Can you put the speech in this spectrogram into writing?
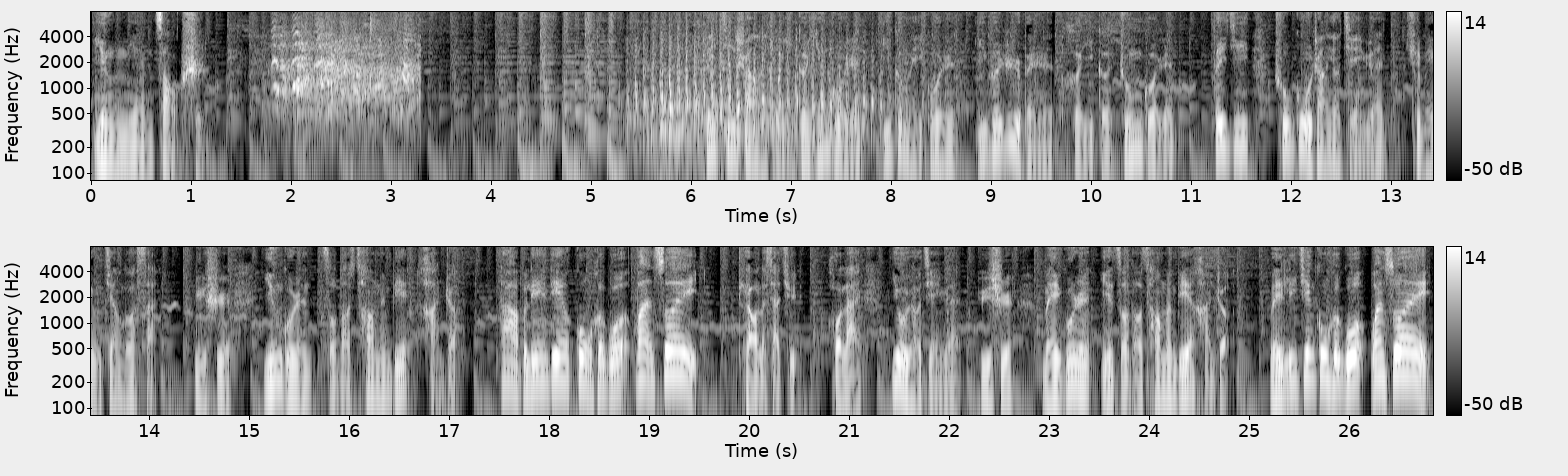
英年早逝。飞机上有一个英国人，一个美国人，一个日本人和一个中国人。飞机出故障要减员，却没有降落伞。于是，英国人走到舱门边，喊着“大不列颠共和国万岁”，跳了下去。后来又要减员，于是美国人也走到舱门边，喊着“美利坚共和国万岁”，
